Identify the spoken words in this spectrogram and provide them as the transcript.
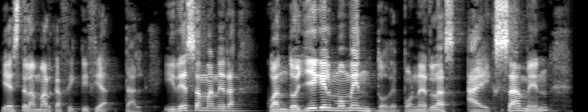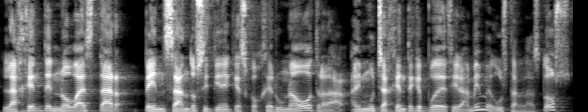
y a este la marca ficticia tal. Y de esa manera, cuando llegue el momento de ponerlas a examen, la gente no va a estar pensando si tiene que escoger una u otra. Hay mucha gente que puede decir, a mí me gustan las dos.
